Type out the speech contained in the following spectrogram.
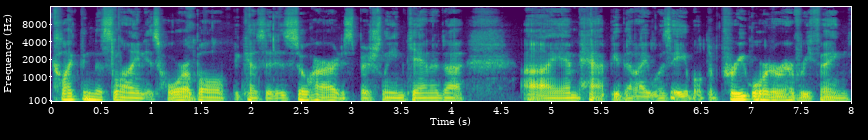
collecting this line is horrible because it is so hard, especially in Canada. I am happy that I was able to pre-order everything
